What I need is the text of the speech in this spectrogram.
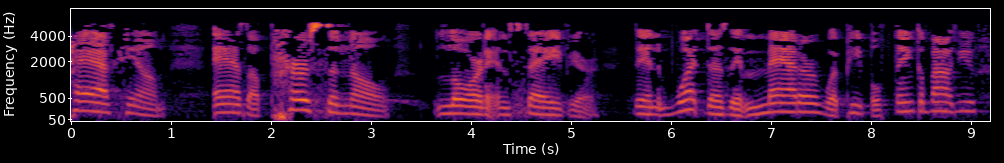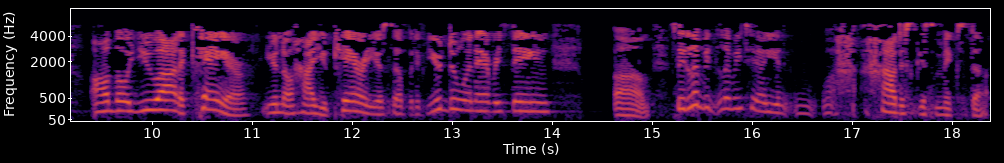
have Him as a personal Lord and Savior, then what does it matter what people think about you? Although you ought to care, you know how you carry yourself. But if you're doing everything, um, see, let me let me tell you how this gets mixed up.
